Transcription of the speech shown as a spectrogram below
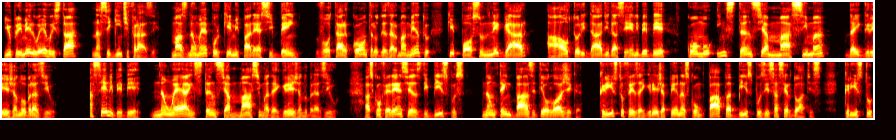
e o primeiro erro está na seguinte frase: Mas não é porque me parece bem votar contra o desarmamento que posso negar a autoridade da CNBB como instância máxima da Igreja no Brasil. A CNBB não é a instância máxima da Igreja no Brasil. As conferências de bispos não têm base teológica. Cristo fez a igreja apenas com papa, bispos e sacerdotes. Cristo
